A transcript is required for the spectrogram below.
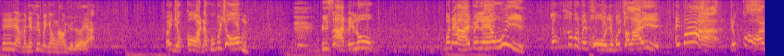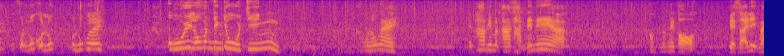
นี่เนี่ยมันยังขึ้นเป็นเงาเงาๆอยู่เลยอะ เอ้ยเดี๋ยวก่อนนะคุณผู้ชมปีศาจในรูป มันหายไปแล้วอุ้ยแล้วแล้วมันไปโผล่อยู่บนสไลด์ไอ้บ้า เดี๋ยวก่อนขนลุกขนลุกขนลุกเลยอุ้ยแล้วมันยังอยู่จริงเอาแล้วไงไอ้ภาพนี้มันอาถรรพ์แน่ๆอะเอาแล้วไงต่อเปลี่ยนสไลด์อีกไหม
